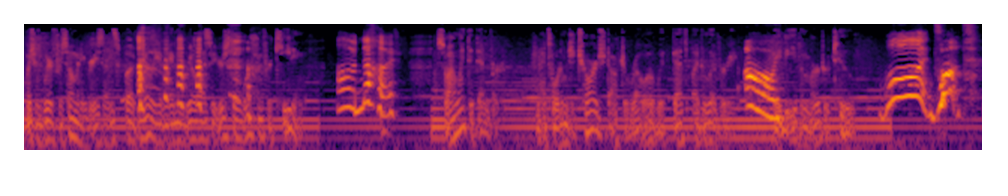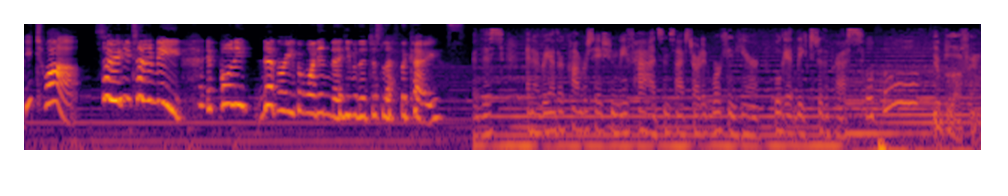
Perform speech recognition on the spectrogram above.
which is weird for so many reasons, but really it made me realize that you're still working for Keating. Oh no. So I went to Denver, and I told him to charge Dr. Roa with death by delivery. Oh, Maybe even murder too. What? what? You twat. So are you telling me if Bonnie never even went in there, he would have just left the case? This and every other conversation we've had since I've started working here will get leaked to the press. Uh-huh. You're bluffing.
